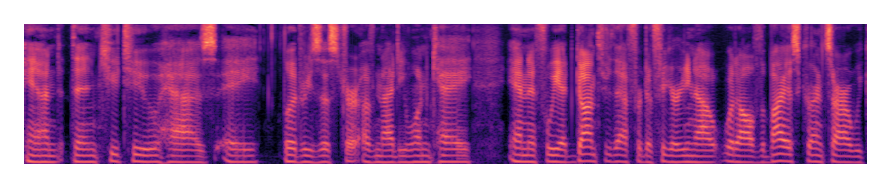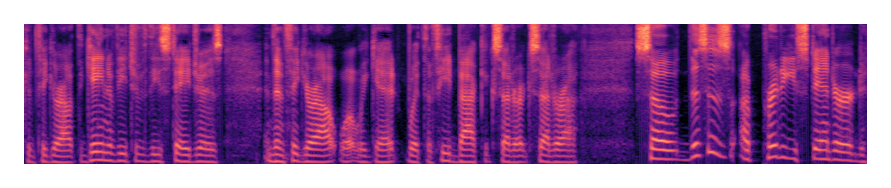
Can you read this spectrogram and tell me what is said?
and then Q2 has a load resistor of 91K. And if we had gone through the effort of figuring out what all of the bias currents are, we could figure out the gain of each of these stages and then figure out what we get with the feedback, et cetera, et cetera. So this is a pretty standard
